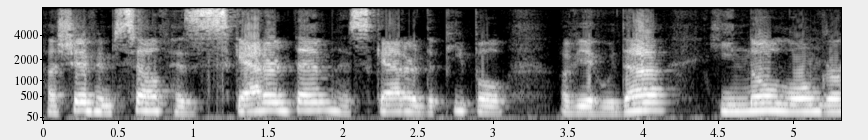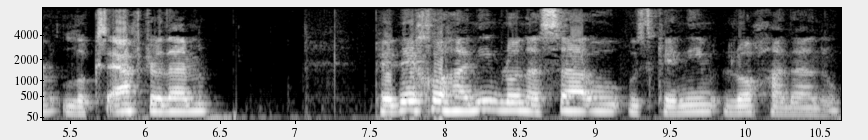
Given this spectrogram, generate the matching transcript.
Hashem himself has scattered them, has scattered the people of Yehuda. He no longer looks after them. Pene Chohanim lo nasa'u uzkenim lo hananu.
